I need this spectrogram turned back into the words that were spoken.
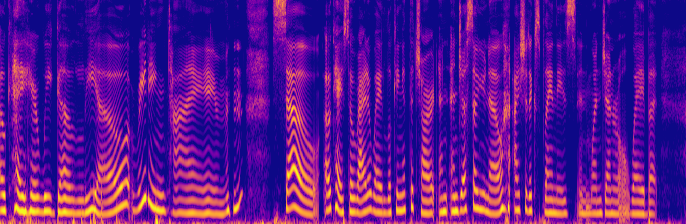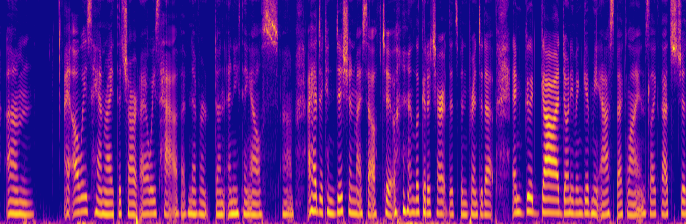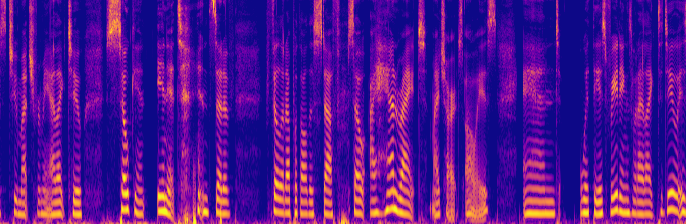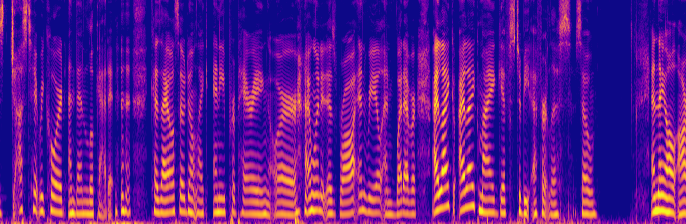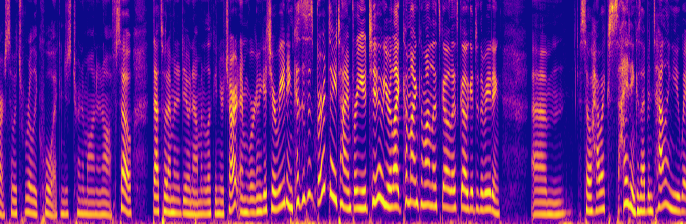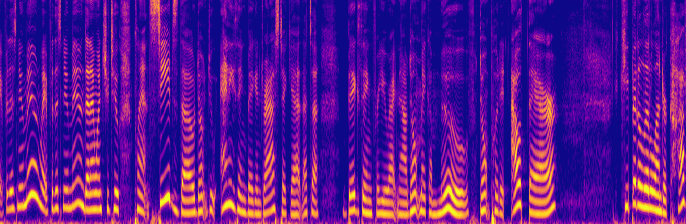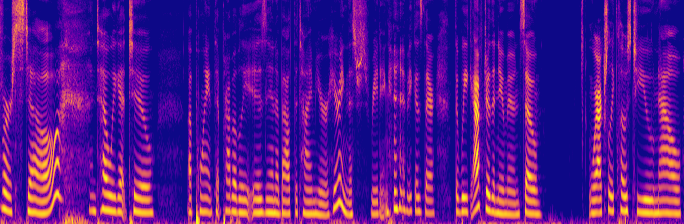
Okay, here we go, Leo. Reading time. so, okay, so right away looking at the chart and and just so you know, I should explain these in one general way, but um I always handwrite the chart. I always have. I've never done anything else. Um, I had to condition myself to look at a chart that's been printed up. And good God, don't even give me aspect lines. Like that's just too much for me. I like to soak in, in it instead of fill it up with all this stuff. So I handwrite my charts always. And with these readings, what I like to do is just hit record and then look at it. Because I also don't like any preparing or I want it as raw and real and whatever. I like I like my gifts to be effortless. So and they all are. So it's really cool. I can just turn them on and off. So that's what I'm going to do. Now I'm going to look in your chart and we're going to get your reading because this is birthday time for you too. You're like, come on, come on, let's go, let's go, get to the reading. Um, so how exciting because I've been telling you wait for this new moon, wait for this new moon. Then I want you to plant seeds though. Don't do anything big and drastic yet. That's a big thing for you right now. Don't make a move. Don't put it out there. Keep it a little undercover still until we get to a point that probably is in about the time you're hearing this reading because they're the week after the new moon. So we're actually close to you now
